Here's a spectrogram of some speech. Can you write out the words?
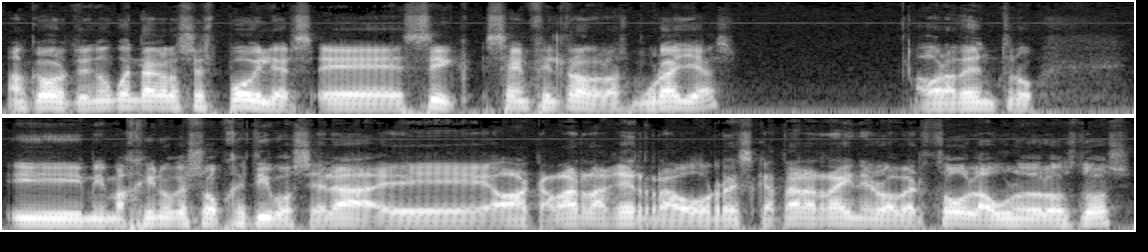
Aunque bueno, teniendo en cuenta que los spoilers, eh, Zeke se ha infiltrado en las murallas, ahora dentro. Y me imagino que su objetivo será eh, acabar la guerra o rescatar a Rainer o a Berzol, a uno de los dos.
